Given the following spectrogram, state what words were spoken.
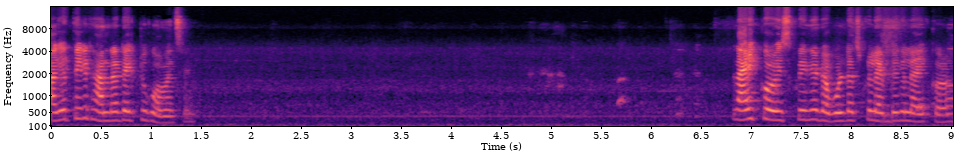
আগের থেকে ঠান্ডাটা একটু কমেছে। লাইক করো স্ক্রিনে ডবল টাচ করে লাইভটাকে লাইক করো।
